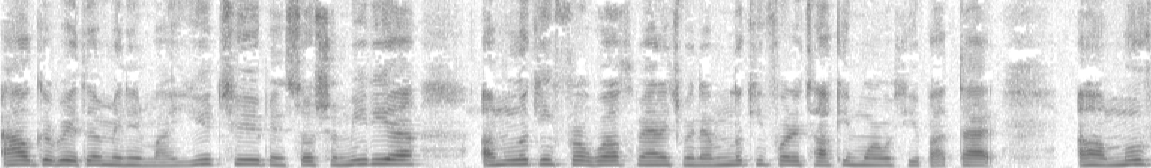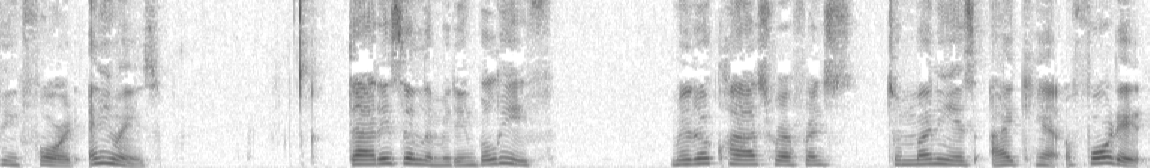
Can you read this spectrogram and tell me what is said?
algorithm and in my YouTube and social media. I'm looking for wealth management. I'm looking forward to talking more with you about that um, moving forward. Anyways, that is a limiting belief. Middle class reference to money is I can't afford it.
